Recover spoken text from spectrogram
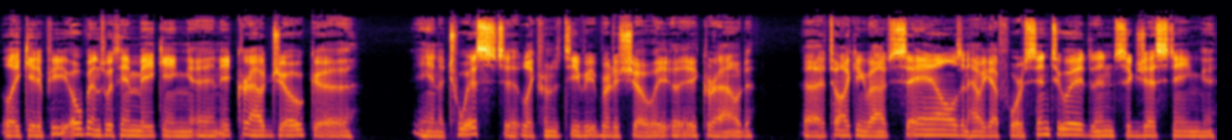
Like it opens with him making an IT Crowd joke, uh, and a twist, uh, like from the TV British show, it, IT Crowd, uh, talking about sales and how he got forced into it and suggesting,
